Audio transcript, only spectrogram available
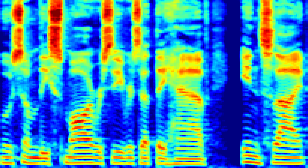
move some of these smaller receivers that they have inside.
